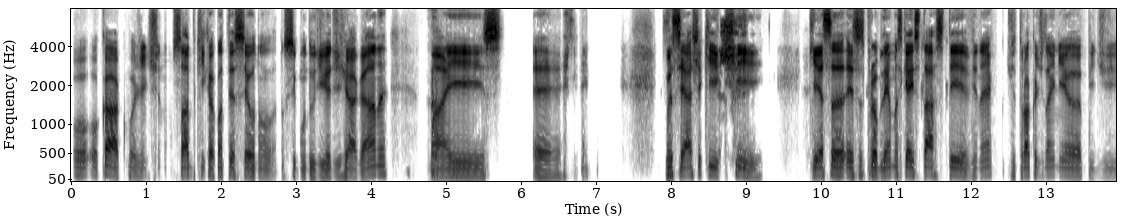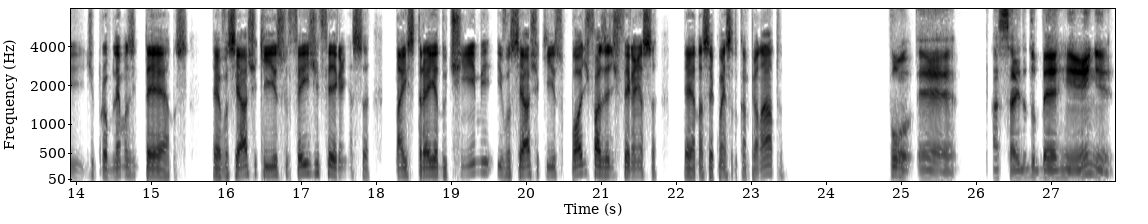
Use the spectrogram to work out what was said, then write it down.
Ô, ô Caco, a gente não sabe o que, que aconteceu no, no segundo dia de GH, né? Mas é, você acha que, que, que essa, esses problemas que a Stars teve, né? De troca de line-up, de, de problemas internos, é, você acha que isso fez diferença na estreia do time e você acha que isso pode fazer diferença é, na sequência do campeonato? Pô, é, a saída do BRN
